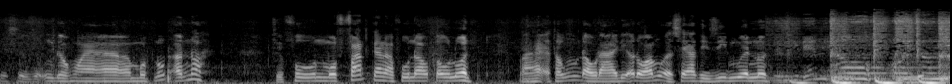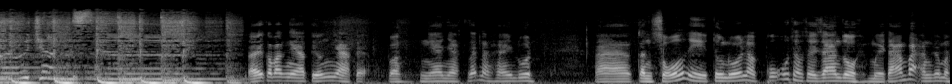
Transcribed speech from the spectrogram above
thì sử dụng điều hòa một nút ấn thôi chỉ full một phát cái là full auto luôn. Và hệ thống đầu đài đĩa đóm của xe thì zin nguyên luôn. Đấy các bác nghe tiếng nhạc ấy. vâng nghe nhạc rất là hay luôn. À, cần số thì tương đối là cũ theo thời gian rồi 18 vạn cơ mà.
